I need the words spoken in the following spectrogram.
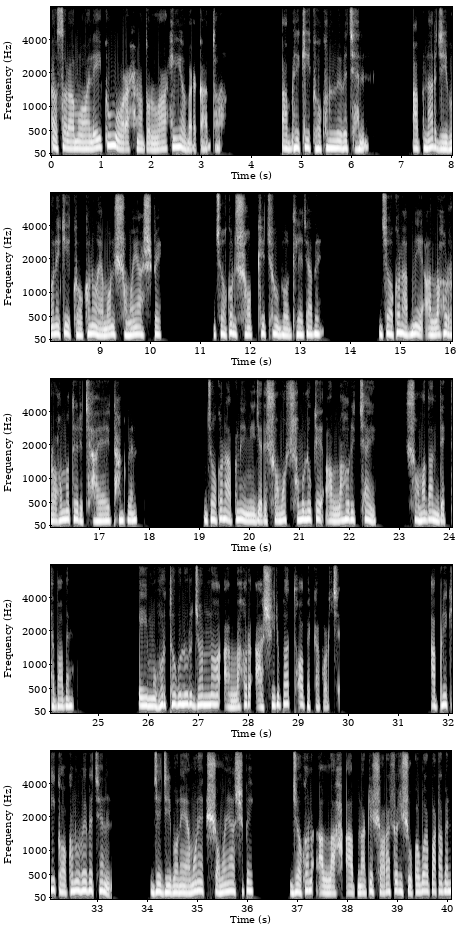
আসসালামু আলাইকুম ও রহমতুল্লাহি আপনি কি কখনো ভেবেছেন আপনার জীবনে কি কখনো এমন সময় আসবে যখন সবকিছু বদলে যাবে? যখন আপনি আল্লাহর রহমতের ছায়ায় থাকবেন? যখন আপনি নিজের সমস্যাগুলোকে আল্লাহর ইচ্ছায় সমাধান দেখতে পাবেন? এই মুহূর্তগুলোর জন্য আল্লাহর আশীর্বাদ অপেক্ষা করছে। আপনি কি কখনো ভেবেছেন যে জীবনে এমন এক সময় আসবে যখন আল্লাহ আপনাকে সরাসরি সুখবর পাঠাবেন?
